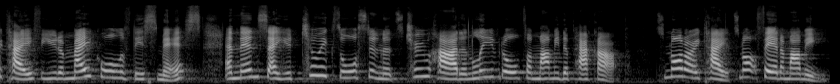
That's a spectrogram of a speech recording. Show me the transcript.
okay for you to make all of this mess and then say you're too exhausted and it's too hard and leave it all for mummy to pack up. It's not okay. It's not fair to mummy.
